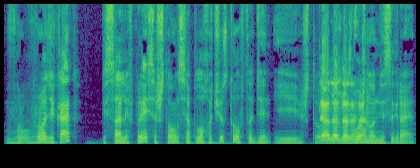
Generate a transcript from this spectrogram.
в... вроде как писали в прессе, что он себя плохо чувствовал в тот день и что, да, да, возможно, да, да. он не сыграет.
